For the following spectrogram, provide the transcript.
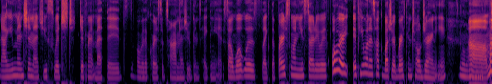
Now you mentioned that you switched different methods over the course of time that you've been taking it. So what was like the first one you started with, or if you want to talk about your birth control journey, Oh um,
